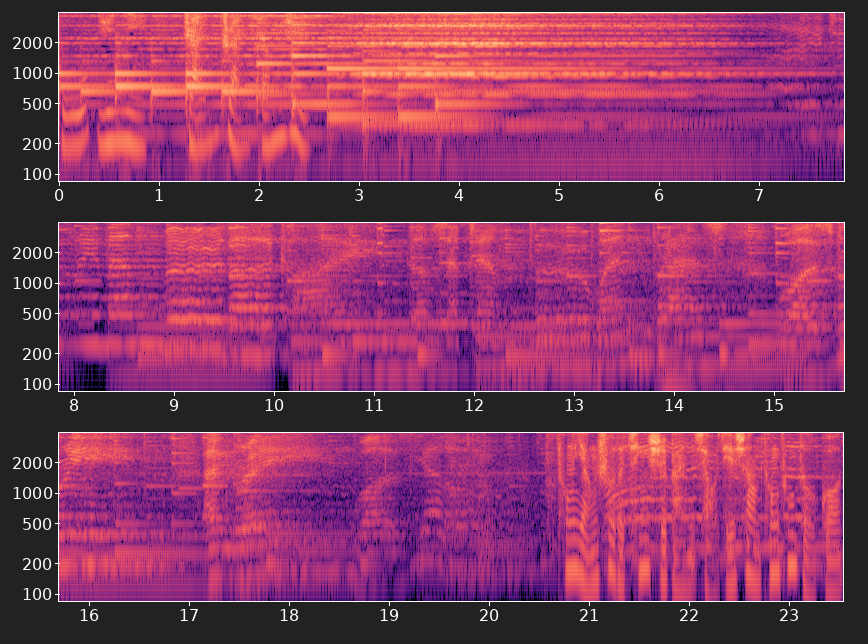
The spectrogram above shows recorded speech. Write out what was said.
途，与你辗转相遇。从杨树的青石板小街上匆匆走过，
